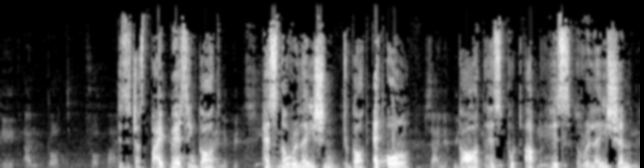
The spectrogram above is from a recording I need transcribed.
geht an Gott vorbei. this is just bypassing God, has no relation to God at all. God has put up his relation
